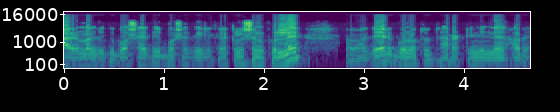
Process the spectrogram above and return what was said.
আর এর মান যদি বসায় দিই, বসায় দিয়ে ক্যালকুলেশন করলে আমাদের গুণোত্তর ধারাটি নির্ণয় হবে।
